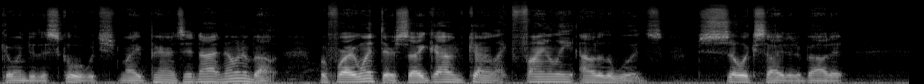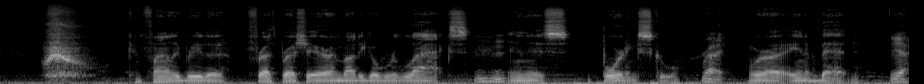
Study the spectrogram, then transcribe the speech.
go into the school, which my parents had not known about before I went there. So I got kind of like finally out of the woods. So excited about it. Whew. Can finally breathe a breath fresh air. I'm about to go relax Mhm. in this boarding school Right. where I in a bed. Yeah.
